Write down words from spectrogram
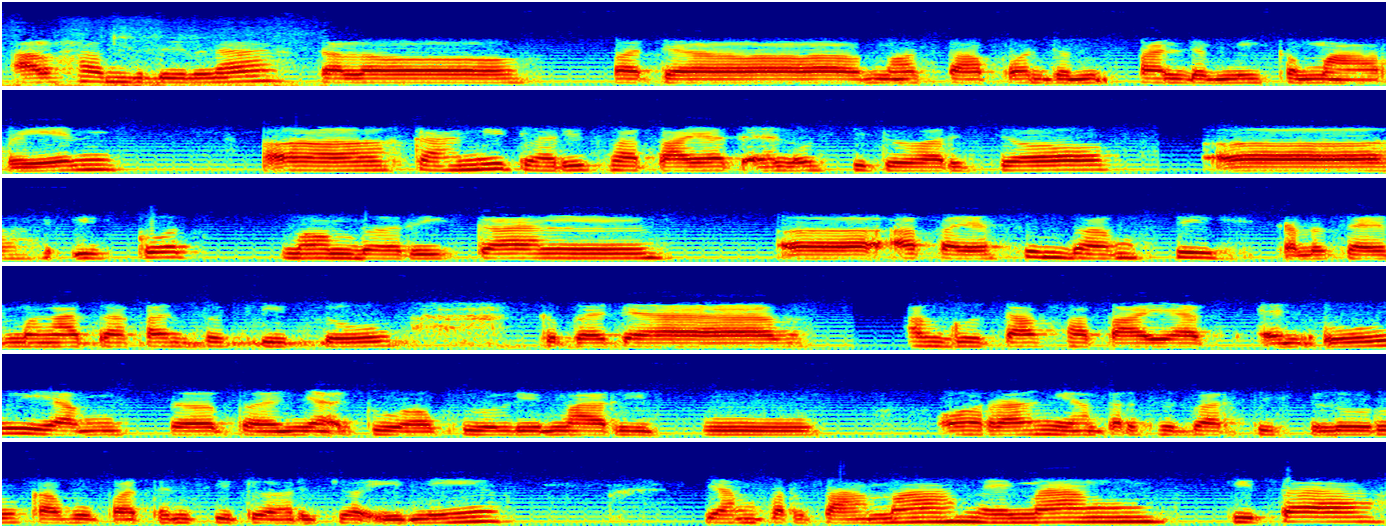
Alhamdulillah kalau pada masa pandemi, pandemi kemarin uh, kami dari Fatayat NU Sidoarjo uh, ikut memberikan uh, apa ya sumbangsih kalau saya mengatakan begitu kepada anggota Fatayat NU yang sebanyak 25 ribu orang yang tersebar di seluruh Kabupaten Sidoarjo ini. Yang pertama memang kita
